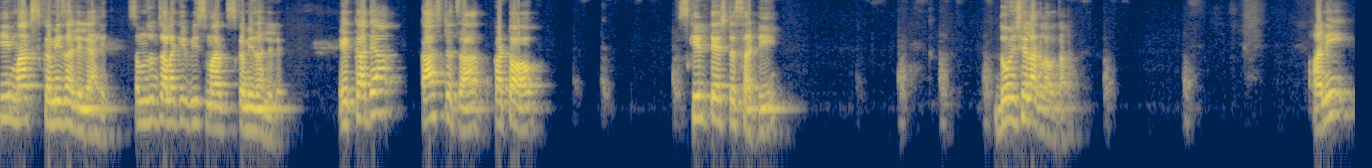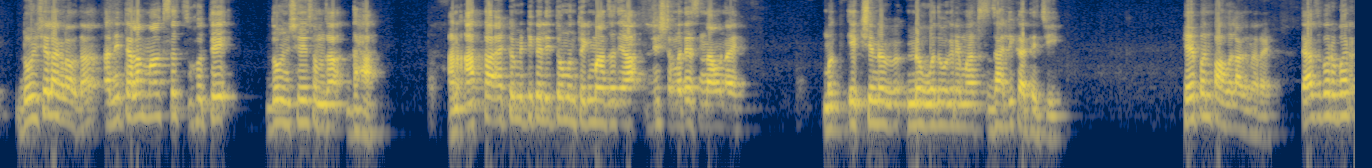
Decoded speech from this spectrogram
की मार्क्स कमी झालेले आहेत समजून चला की वीस मार्क्स कमी झालेले आहेत. एखाद्या कास्टचा कट ऑफ स्किल टेस्टसाठी दोनशे लागला होता. आणि दोनशे लागला होता आणि त्याला मार्क्सच होते दोनशे समजा दहा. आणि आता ऑटोमॅटिकली तो म्हणतो की माझं त्या लिस्टमध्येच नाव नाही. मग एकशे नव्व- नव्वद वगैरे मार्क्स झाली का त्याची? हे पण पाहावं लागणार आहे. त्याचबरोबर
